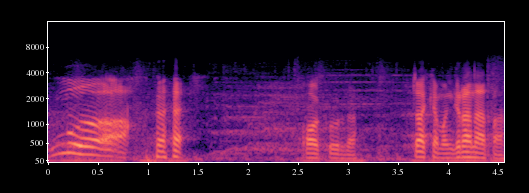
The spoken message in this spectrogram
Mua! o kurde. Czekaj, mam granata.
